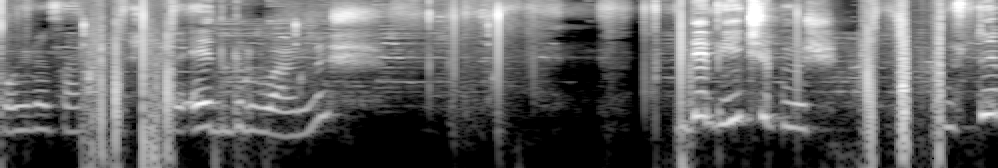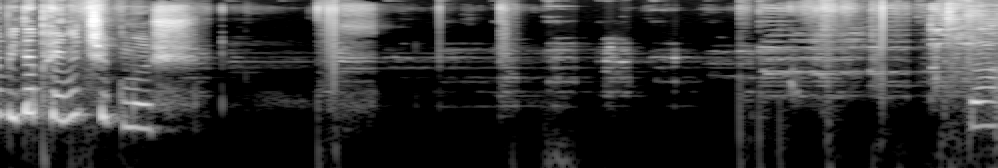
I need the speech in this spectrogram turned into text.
Poyraz arkadaşlar. Edgar varmış. Bir de Bee çıkmış. Üstüne bir de Penny çıkmış. Güzel.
